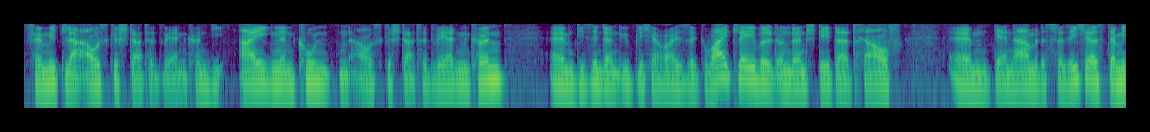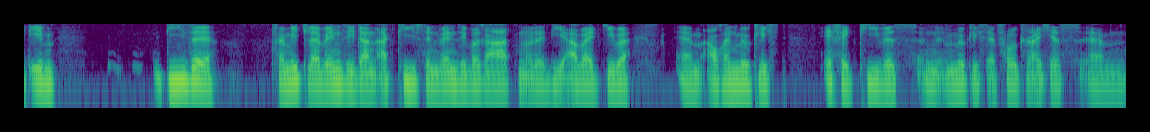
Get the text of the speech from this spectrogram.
Vermittler ausgestattet werden können, die eigenen Kunden ausgestattet werden können. Ähm, die sind dann üblicherweise gewitelabelt und dann steht da drauf ähm, der Name des Versicherers, damit eben diese Vermittler, wenn sie dann aktiv sind, wenn sie beraten oder die Arbeitgeber ähm, auch ein möglichst effektives, ein möglichst erfolgreiches ähm,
